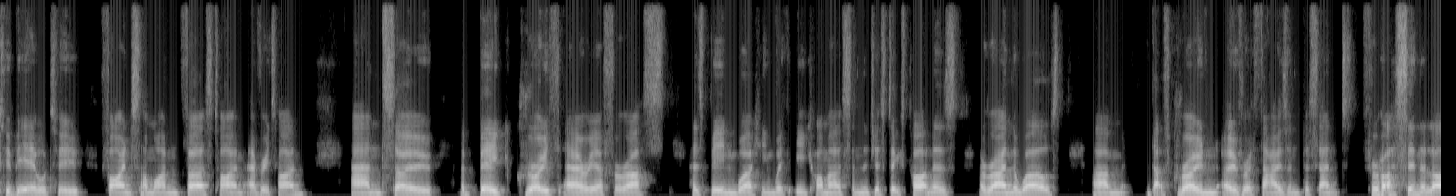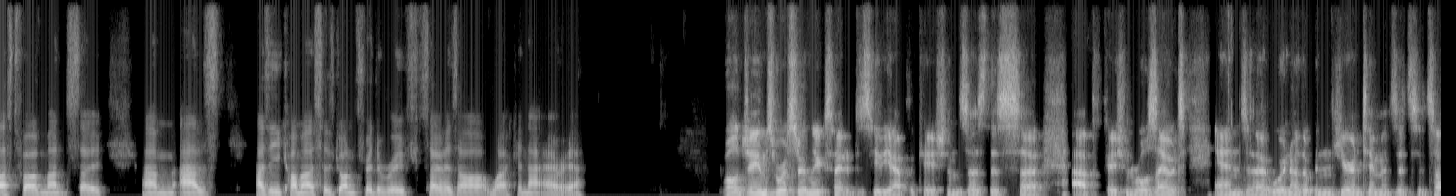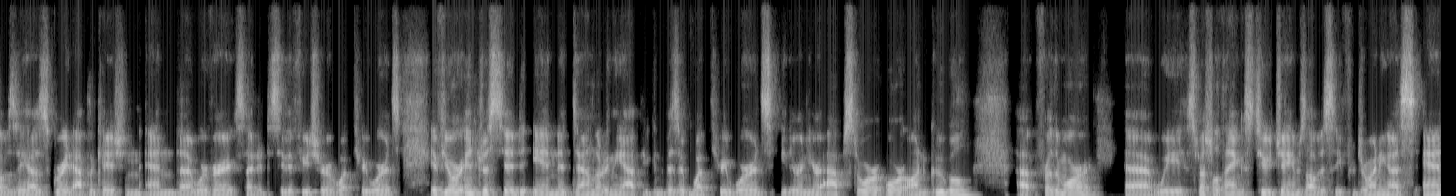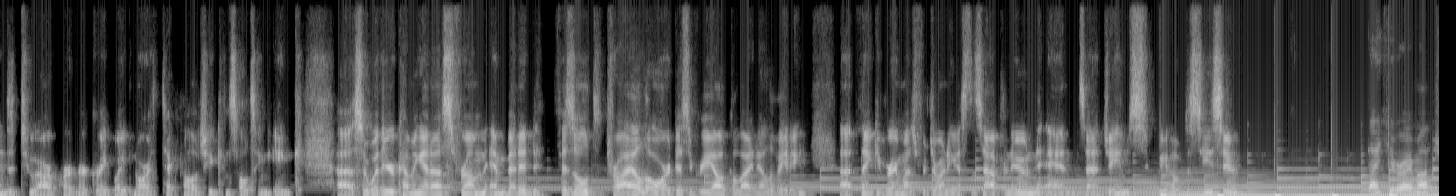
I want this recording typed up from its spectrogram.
to be able to find someone first time every time. And so a big growth area for us has been working with e-commerce and logistics partners around the world. Um, that's grown over a thousand percent for us in the last 12 months. So um, as as e-commerce has gone through the roof, so has our work in that area. Well, James, we're certainly excited to see the applications as this uh, application rolls out, and uh, we know that in, here in Timmins, it's it's obviously has great application, and uh, we're very excited to see the future of What Three Words. If you're interested in downloading the app, you can visit What Three Words either in your app store or on Google. Uh, furthermore, uh, we special thanks to James, obviously, for joining us, and to our partner, Great White North Technology Consulting Inc. Uh, so whether you're coming at us from embedded fizzled trial or disagree alkaline elevating. Uh, thank you very much for joining us this afternoon. And uh, James, we hope to see you soon. Thank you very much.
